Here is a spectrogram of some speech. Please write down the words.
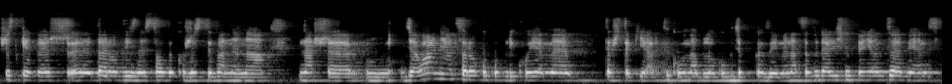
wszystkie też e, darowizny są wykorzystywane na nasze mm, działania. Co roku publikujemy też taki artykuł na blogu, gdzie pokazujemy na co wydaliśmy pieniądze, więc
